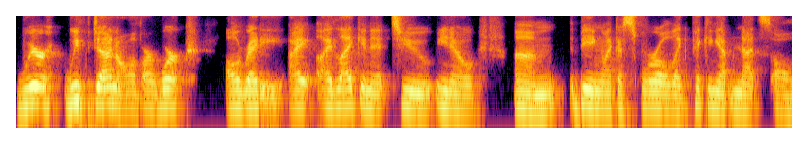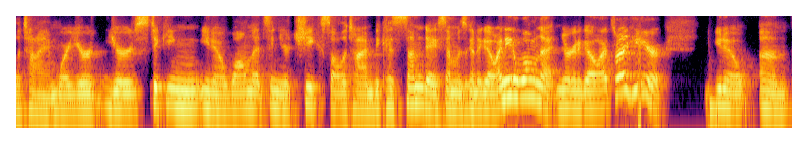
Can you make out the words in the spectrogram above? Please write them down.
we're we've done all of our work already. I, I liken it to, you know, um, being like a squirrel, like picking up nuts all the time, where you're you're sticking, you know, walnuts in your cheeks all the time because someday someone's going to go, I need a walnut, and you're going to go, it's right here, you know. Um,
